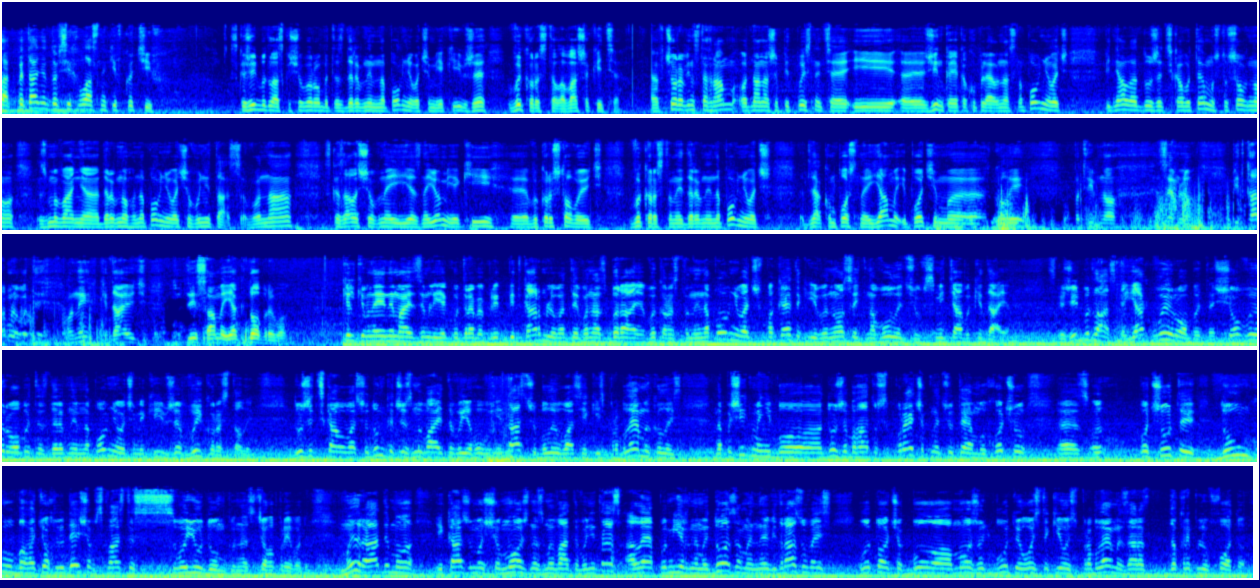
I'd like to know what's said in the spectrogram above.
Так, питання до всіх власників котів. Скажіть, будь ласка, що ви робите з деревним наповнювачем, який вже використала ваша киця? Е, Вчора в інстаграм одна наша підписниця і е, жінка, яка купляє у нас наповнювач, підняла дуже цікаву тему стосовно змивання деревного наповнювача в унітаз. Вона сказала, що в неї є знайомі, які е, використовують використаний деревний наповнювач для компостної ями, і потім, е, коли потрібно землю підкармлювати, вони кидають туди саме як добриво. Оскільки в неї немає землі, яку треба підкармлювати, вона збирає використаний наповнювач в пакетик і виносить на вулицю, в сміття викидає. Скажіть, будь ласка, як ви робите? Що ви робите з деревним наповнювачем, який вже використали? Дуже цікава ваша думка, чи змиваєте ви його в унітаз, чи були у вас якісь проблеми колись? Напишіть мені, бо дуже багато суперечок на цю тему. Хочу е, з- почути думку багатьох людей, щоб скласти свою думку з цього приводу. Ми радимо і кажемо, що можна змивати в унітаз, але помірними дозами, не відразу весь лоточок, бо можуть бути ось такі ось проблеми. Зараз докріплю фото.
